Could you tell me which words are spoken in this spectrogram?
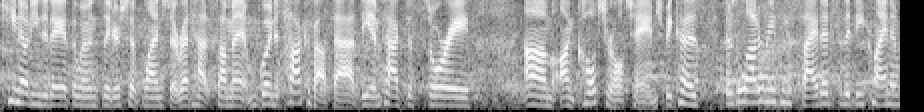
keynoting today at the Women's Leadership Lunch at Red Hat Summit. I'm going to talk about that, the impact of story um, on cultural change because there's a lot of reasons cited for the decline of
